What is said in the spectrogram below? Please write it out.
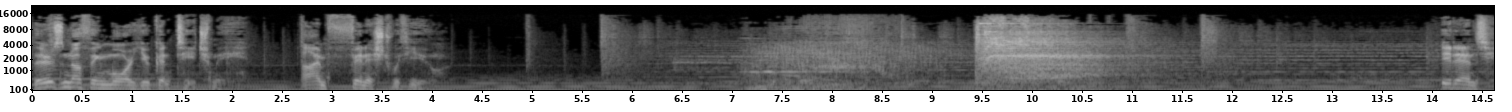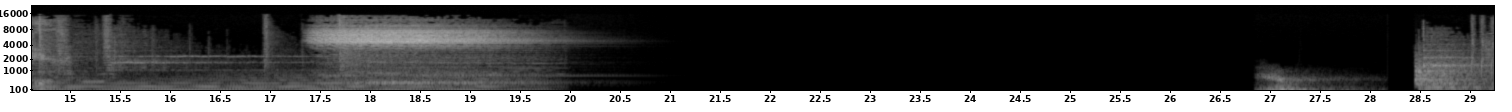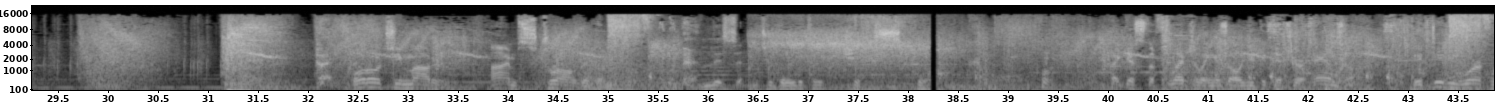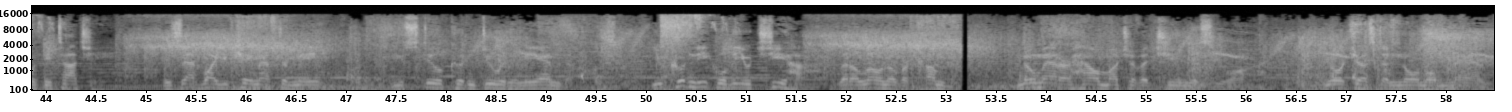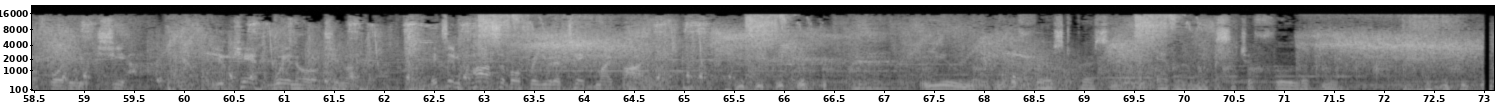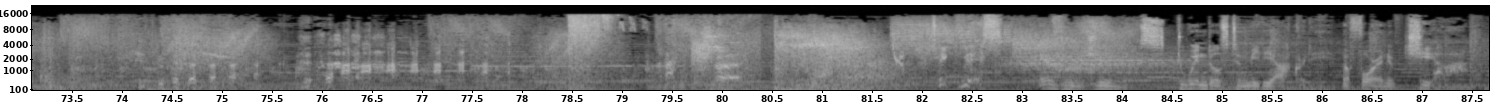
There's nothing more you can teach me. I'm finished with you. It ends here. Orochimaru, I'm stronger than you. Listen to the little chick squawk. Hmm. I guess the fledgling is all you could get your hands on. It didn't work with Itachi. Is that why you came after me? You still couldn't do it in the end, though. You couldn't equal the Uchiha, let alone overcome them. No matter how much of a genius you are, you're just a normal man before the Uchiha. You can't win, Orochimaru. It's impossible for you to take my body. You may be the first person to ever make such a fool of me. Take this! Every genius dwindles to mediocrity before an Uchiha.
